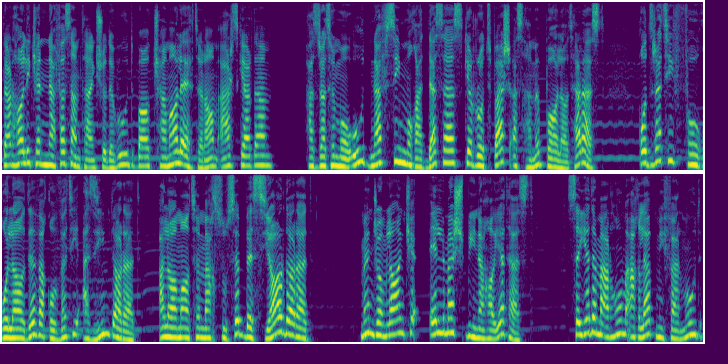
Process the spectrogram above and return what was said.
در حالی که نفسم تنگ شده بود با کمال احترام عرض کردم حضرت موعود نفسی مقدس است که رتبش از همه بالاتر است. قدرتی فوقالعاده و قوتی عظیم دارد. علامات مخصوصه بسیار دارد. من جمله آن که علمش بینهایت است. سید مرحوم اغلب میفرمود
